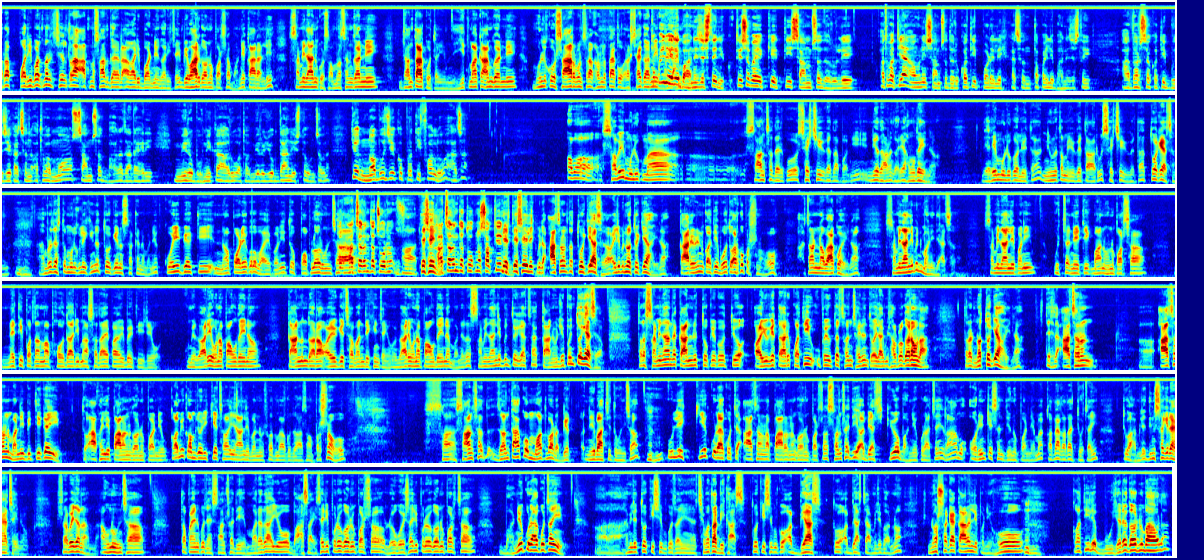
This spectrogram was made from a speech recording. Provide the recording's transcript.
र परिवर्तनशीलता आत्मसात गरेर अगाडि बढ्ने गरी चाहिँ व्यवहार गर्नुपर्छ भन्ने कारणले संविधानको संरक्षण गर्ने जनताको चाहिँ हितमा काम गर्ने मुलुकको सार्वभौम अखण्डताको रक्षा गर्ने भने जस्तै नि त्यसो भए के ती सांसदहरूले अथवा त्यहाँ आउने सांसदहरू कति पढे लेखेका छन् तपाईँले भने जस्तै आदर्श कति बुझेका छन् अथवा म सांसद भएर जाँदाखेरि मेरो भूमिकाहरू अथवा मेरो योगदान यस्तो हुन्छ भने त्यो नबुझेको प्रतिफल हो आज? अब सबै मुलुकमा सांसदहरूको शैक्षिक योग्यता पनि निर्धारण गरे हुँदैन। धेरै मुलुकहरूले त न्यूनतम योग्यताहरू शैक्षिक योग्यता तोकेका छन्। हाम्रो जस्तो मुलुकले किन तोकिन सकेन भने कोही व्यक्ति नपढेको भए पनि त्यो पपुलर हुन्छ। आचरण त चोर्न त्यसैले। आचरण त तोक्न सक्थ्यो त्यसैले आचरण त तोकिया छ अहिले पनि नतोकिया होइन। कार्यान्वयन कति भयो त अर्को प्रश्न हो। आचरण नभएको होइन। संविधानले पनि भनिदिएको छ। संविधानले पनि उच्च नैतिकवान हुनुपर्छ। नैतिक पतनमा फौजदारीमा सजाय पाएको व्यक्ति चाहिँ उम्मेदवारै हुन पाउँदैन। कानुनद्वारा अयोग्य छ भनेदेखि चाहिँ उम्मेदवारै हुन पाउँदैन भनेर संविधानले पनि तोकेको छ कानुनले पनि तोकेको छ। तर संविधान र कानुनले तोकेको त्यो अयोग्यताहरू कति उपयुक्त छन् छैनन् त्यो अहिले हामी छलफल गरौँला। तर नतोक्या होइन। त्यसले आचरण आचरण भन्ने बित्तिकै त्यो आफैले पालन गर्नुपर्ने हो। कमी कमजोरी के छ यहाँले भन्नु सोध्नुभएको जहाँसम्म प्रश्न हो। सांसद जनताको मतबाट व्यक्त निर्वाचित हुन्छ। उसले के कुराको चाहिँ आचरण पालना गर्नुपर्छ संसदीय अभ्यास के हो भन्ने कुरा चाहिँ लामो ओरिएन्टेसन दिनुपर्नेमा कता कता त्यो चाहिँ त्यो हामीले दिन सकिरहेका छैनौँ। सबैजना आउनुहुन्छ। तपाईँको चाहिँ संसदीय मर्यादा यो भाषा यसरी प्रयोग गर्नुपर्छ लोगो यसरी प्रयोग गर्नुपर्छ भन्ने कुराको चाहिँ हामीले त्यो किसिमको चाहिँ क्षमता विकास त्यो किसिमको अभ्यास त्यो अभ्यास चाहिँ हामीले गर्न नसकेका कारणले पनि हो। कतिले बुझेर गर्नुभयो होला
